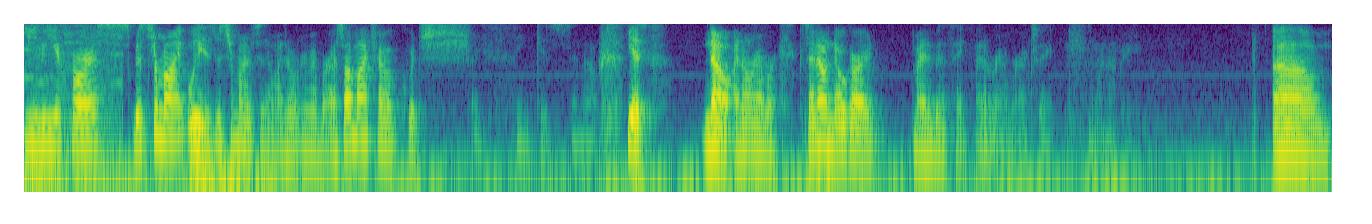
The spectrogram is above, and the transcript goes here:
Eevee, of course. Mr. Mime. Wait, is Mr. Mime Sinnoh? I don't remember. I saw Machoke, which I think is Sinnoh. Yes. No, I don't remember. Because I know No Guard might have been a thing. I don't remember, actually. Um,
